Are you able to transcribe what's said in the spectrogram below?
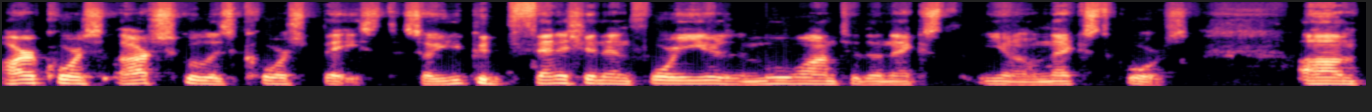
our course our school is course based so you could finish it in four years and move on to the next you know next course um,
